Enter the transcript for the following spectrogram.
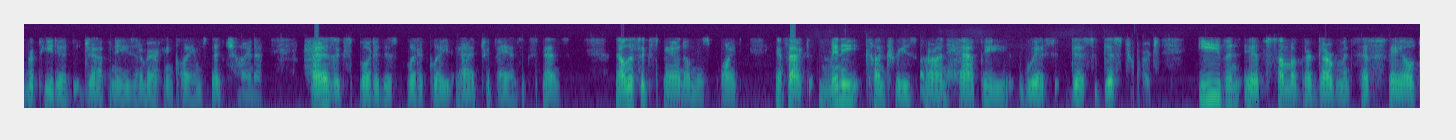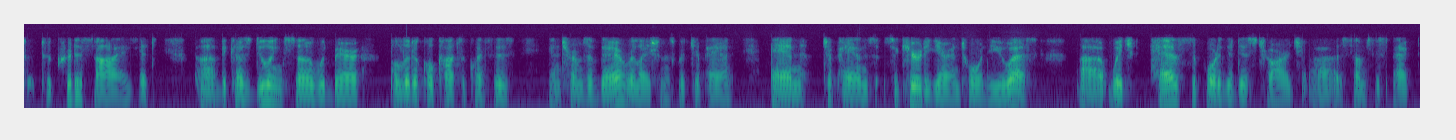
repeated Japanese and American claims that China has exploited this politically at Japan's expense. Now, let's expand on this point. In fact, many countries are unhappy with this discharge, even if some of their governments have failed to criticize it, uh, because doing so would bear political consequences in terms of their relations with Japan and Japan's security guarantor, the U.S., uh, which has supported the discharge, uh, some suspect,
